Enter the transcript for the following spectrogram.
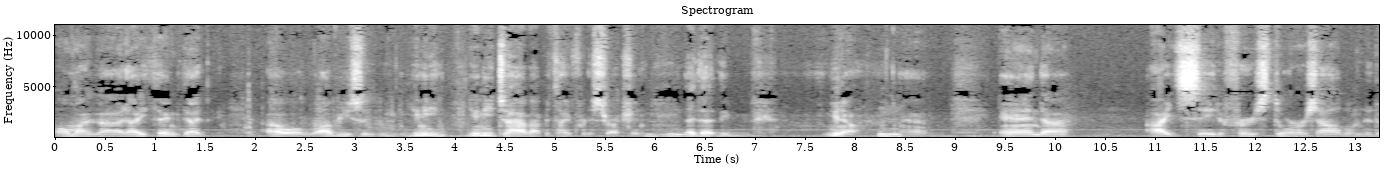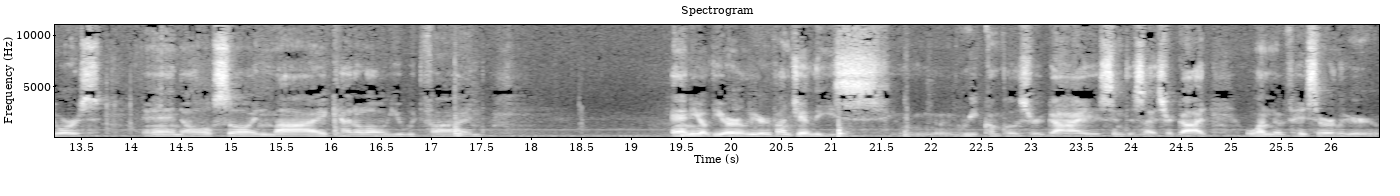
oh my God! I think that. Oh, well, obviously, you need you need to have appetite for destruction. Mm-hmm. That, that- you know, uh, and uh, I'd say the first Doors album, The Doors, and also in my catalog you would find any of the earlier Vangelis, Greek composer guy, synthesizer guy. One of his earlier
